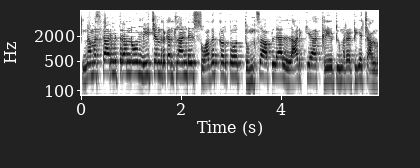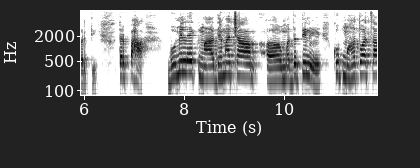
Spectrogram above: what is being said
नमस्कार मित्रांनो मी चंद्रकांत लांडे. स्वागत करतो तुमचं आपल्या लाडक्या क्रिएटिव्ह मराठी या चॅनलवरती तर पहा भूमिलेख माध्यमाच्या मदतीने खूप महत्त्वाचा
